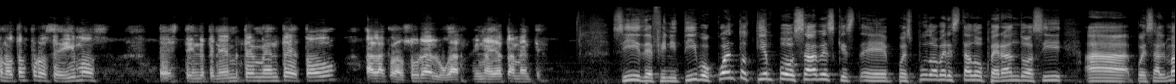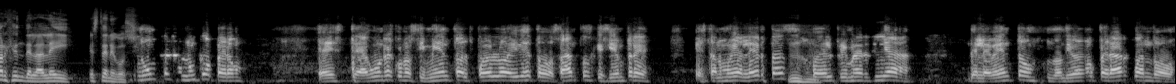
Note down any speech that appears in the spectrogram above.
Nosotros procedimos, este, independientemente de todo, a la clausura del lugar inmediatamente. Sí, definitivo. ¿Cuánto tiempo sabes que eh, pues pudo haber estado operando así, a, pues al margen de la ley este negocio? Nunca, nunca operó. Este, hago un reconocimiento al pueblo ahí de Todos Santos que siempre están muy alertas. Fue el primer día del evento donde iban a operar cuando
